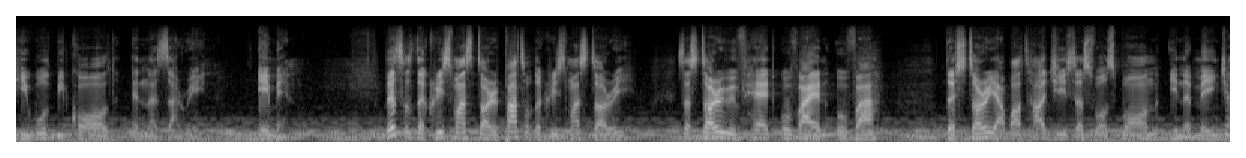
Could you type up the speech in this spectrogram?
he would be called a Nazarene. Amen. This is the Christmas story, part of the Christmas story. It's a story we've heard over and over. The story about how Jesus was born in a manger,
